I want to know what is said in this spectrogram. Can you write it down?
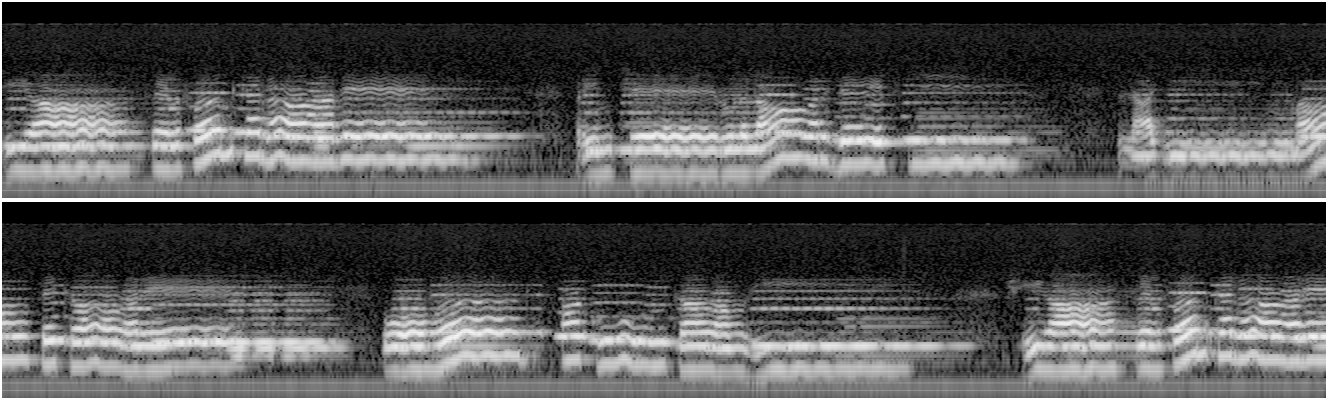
și astfel făm cărare larg deschis la inima pe care o văd acum ca am vis. Și astfel făm cărare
